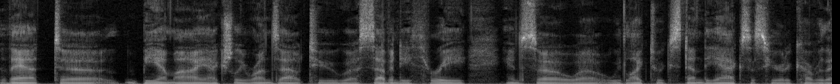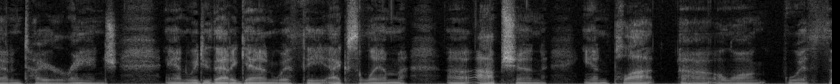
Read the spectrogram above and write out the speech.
that uh, BMI actually runs out to uh, 73 and so uh, we'd like to extend the axis here to cover that entire range. And we do that again with the XLIM uh, option in plot along with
